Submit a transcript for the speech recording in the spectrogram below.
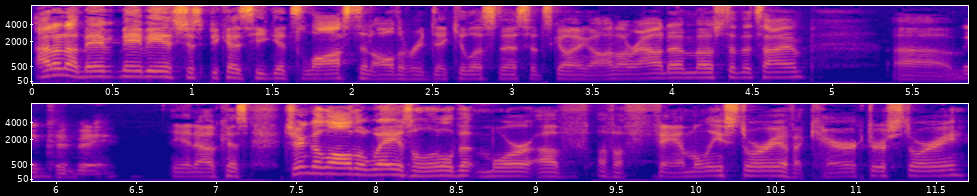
i don't know maybe maybe it's just because he gets lost in all the ridiculousness that's going on around him most of the time um It could be. you know because jingle all the way is a little bit more of of a family story of a character story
